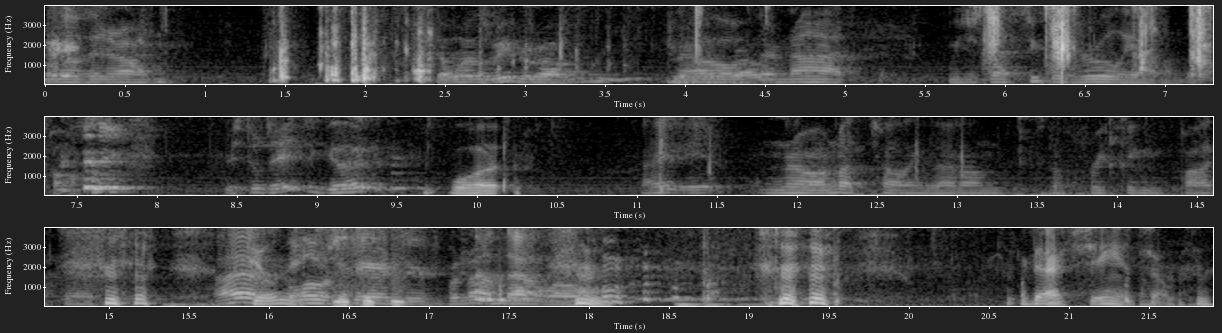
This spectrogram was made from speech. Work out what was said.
No, they don't. The ones we grew up. drinking No, from. they're not. We just got super drooly on them. That's all. They still tasted good. what? I, it, no, I'm not telling that on the freaking podcast. I have Till low next. standards, but not that low. That's saying something.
